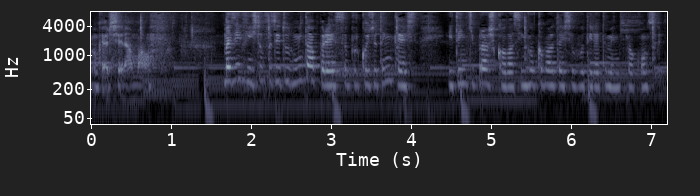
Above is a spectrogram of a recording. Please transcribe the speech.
Não quero cheirar mal. Mas enfim, estou a fazer tudo muito à pressa porque hoje eu tenho teste e tenho que ir para a escola. Assim que eu acabar o teste, eu vou diretamente para o concerto.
